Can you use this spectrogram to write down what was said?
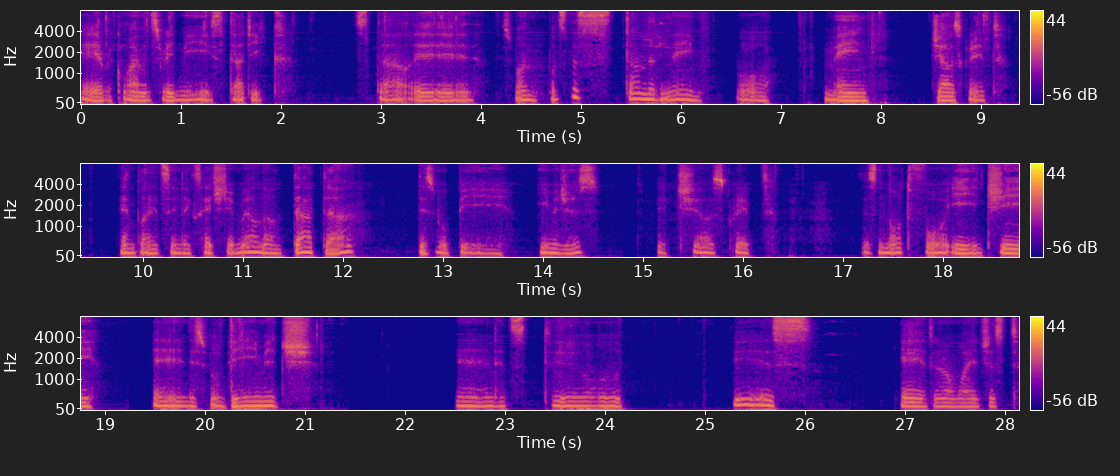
a requirements readme static style. Uh, this one, what's the standard name for main JavaScript templates index HTML? Now data, this will be images. The JavaScript is not for EEG. And this will be image. And let's do this. Okay, I don't know why I just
